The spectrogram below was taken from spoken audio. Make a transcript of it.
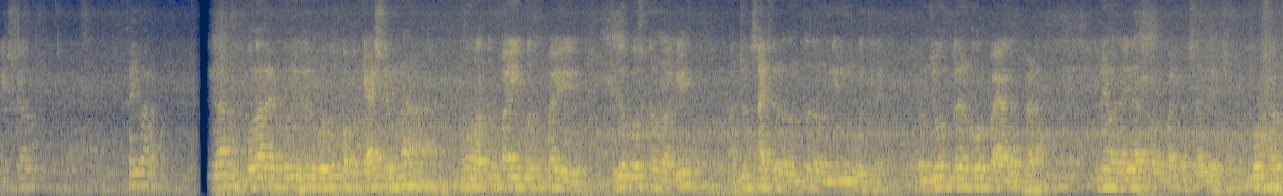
ನೆಕ್ಸ್ಟ್ ಅವರು ಕೈವಾರ ಈಗ ಕೋಲಾರ ಇರ್ಬೋದು ಇದಿರ್ಬೋದು ಪಾಪ ಕ್ಯಾಶಿಯರ್ನ ನೀವು ಹತ್ತು ರೂಪಾಯಿ ಇಪ್ಪತ್ತು ರೂಪಾಯಿ ಇದಕ್ಕೋಸ್ಕರವಾಗಿ ಜೂನ್ ಅಂತ ನಿಮಗೆ ಗೊತ್ತಿದೆ. ಒಂದು ಜೂನ್ ಬೆಲೆ ನೂರು ರೂಪಾಯಿ ಆಗೋದು ಬೇಡ. ಇನ್ನೇ ಒಂದು ಐದು ಹತ್ತು ಸಾವಿರ ರೂಪಾಯಿ ಖರ್ಚಾಗಲಿ ಹೆಚ್ಚು. ಮೂರು ಸಾವಿರ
